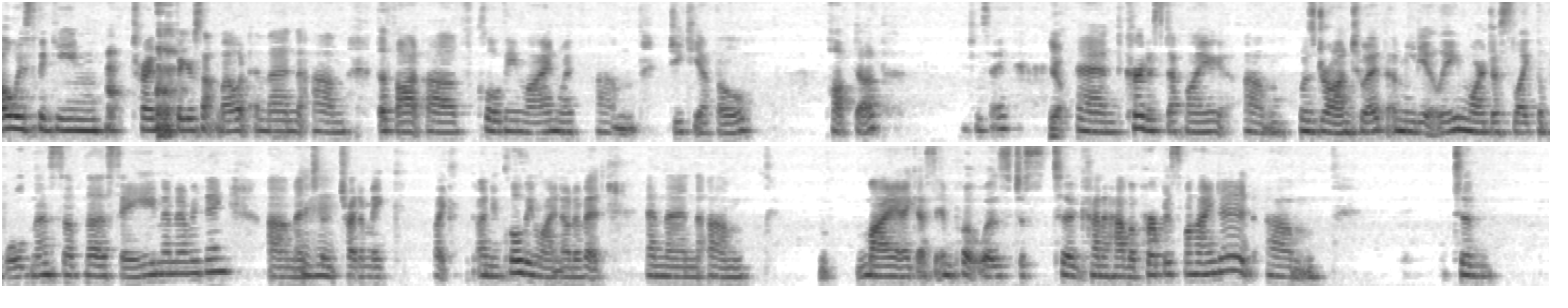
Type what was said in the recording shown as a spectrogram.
always thinking, trying to figure something out. And then um, the thought of clothing line with um, GTFO popped up. Did you say? Yeah. And Curtis definitely um, was drawn to it immediately, more just like the boldness of the saying and everything, um, and mm-hmm. to try to make like a new clothing line out of it. And then um, my, I guess, input was just to kind of have a purpose behind it, um, to,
